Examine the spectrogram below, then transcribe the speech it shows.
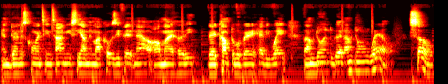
And during this quarantine time, you see I'm in my cozy fit now, all my hoodie, very comfortable, very heavyweight, but I'm doing good, I'm doing well. So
